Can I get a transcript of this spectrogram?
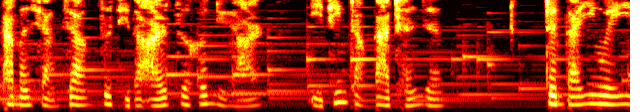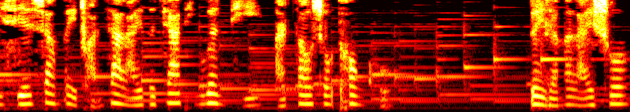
他们想象自己的儿子和女儿已经长大成人。正在因为一些尚被传下来的家庭问题而遭受痛苦。对人们来说，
